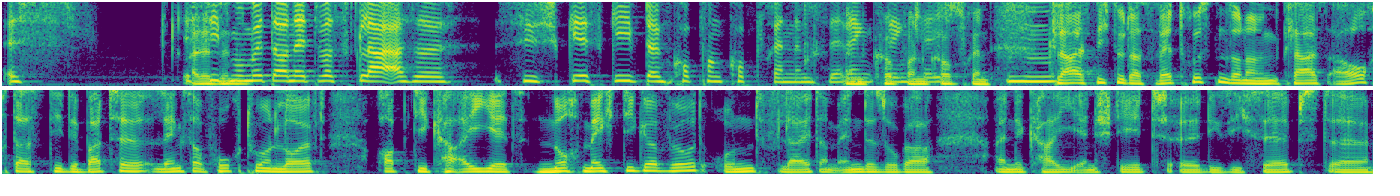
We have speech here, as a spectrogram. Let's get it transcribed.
es, es sieht momentan etwas klar, also es, gibt ein Kopf-an-Kopf-Rennen, ein Kopf-an-Kopf-Rennen. Mhm. Klar ist nicht nur das Wettrüsten, sondern klar ist auch, dass die Debatte längst auf Hochtouren läuft, ob die KI jetzt noch mächtiger wird und vielleicht am Ende sogar eine KI entsteht, äh, die sich selbst äh,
